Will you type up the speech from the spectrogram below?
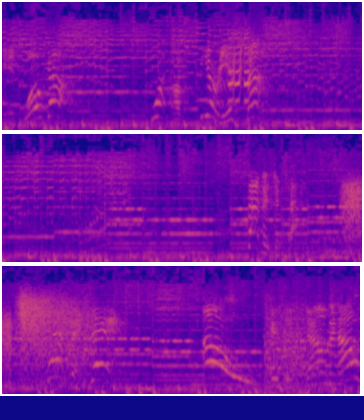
It woke up. What a furious battle. Savage attack. Perfect. Oh, is it down and out?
